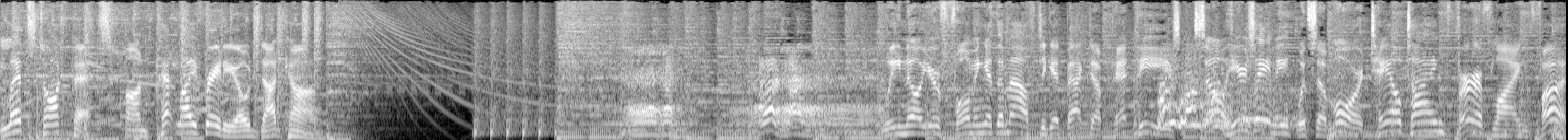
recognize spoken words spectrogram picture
Let's Talk Pets on PetLifeRadio.com. We know you're foaming at the mouth to get back to pet peeves, so here's Amy with some more tail tying, fur flying fun.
